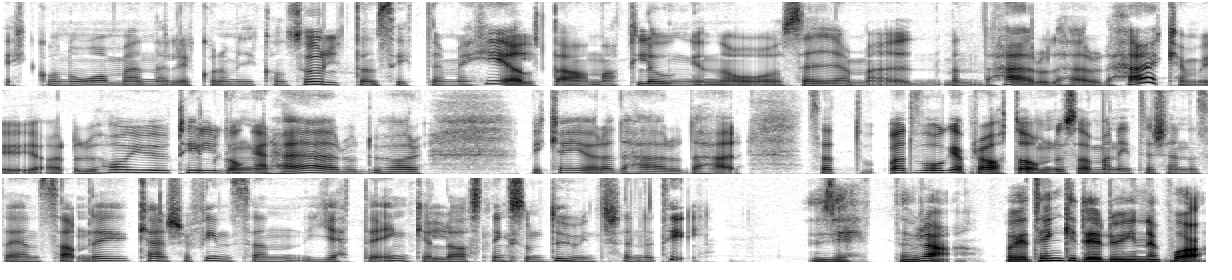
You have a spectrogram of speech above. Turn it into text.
ekonomen eller ekonomikonsulten sitter med helt annat lugn och säger men det här och det här och det här kan vi ju göra. Du har ju tillgångar här och du har vi kan göra det här och det här. Så att, att våga prata om det så att man inte känner sig ensam. Det kanske finns en jätteenkel lösning som du inte känner till. Jättebra. Och jag tänker det du är inne på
